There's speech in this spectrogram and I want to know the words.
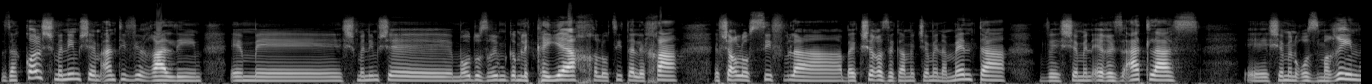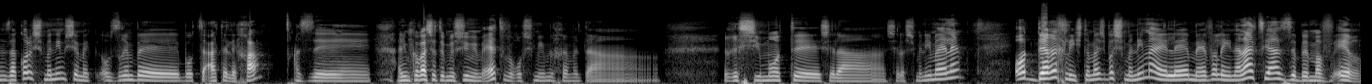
זה הכל שמנים שהם אנטי-ויראליים, הם אה, שמנים שמאוד עוזרים גם לקייח, להוציא את הלכה. אפשר להוסיף לה, בהקשר הזה גם את שמן המנטה ושמן ארז אטלס, אה, שמן רוזמרין, זה הכל שמנים שעוזרים בהוצאת הלכה. אז אה, אני מקווה שאתם יושבים עם עט ורושמים לכם את הרשימות אה, של, ה, של השמנים האלה. עוד דרך להשתמש בשמנים האלה, מעבר לאינהלציה, זה במבער.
